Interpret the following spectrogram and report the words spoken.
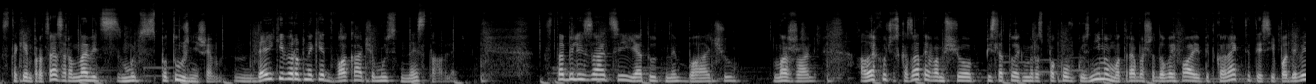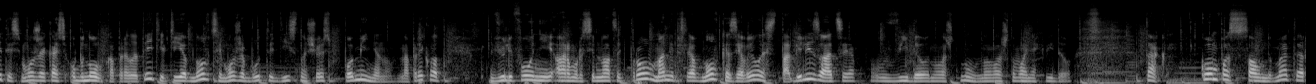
з таким процесором, навіть з, потужнішим. Деякі виробники 2К чомусь не ставлять. Стабілізації я тут не бачу. На жаль, але хочу сказати вам, що після того, як ми розпаковку знімемо, треба ще до Wi-Fi підконектитись і подивитись, може якась обновка прилетить, і в тій обновці може бути дійсно щось поміняно. Наприклад, в Юліфоні Armor 17 Pro в мене після обновки з'явилася стабілізація в відео, ну, в налаштуваннях відео. Так, компас, Soundmeter.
